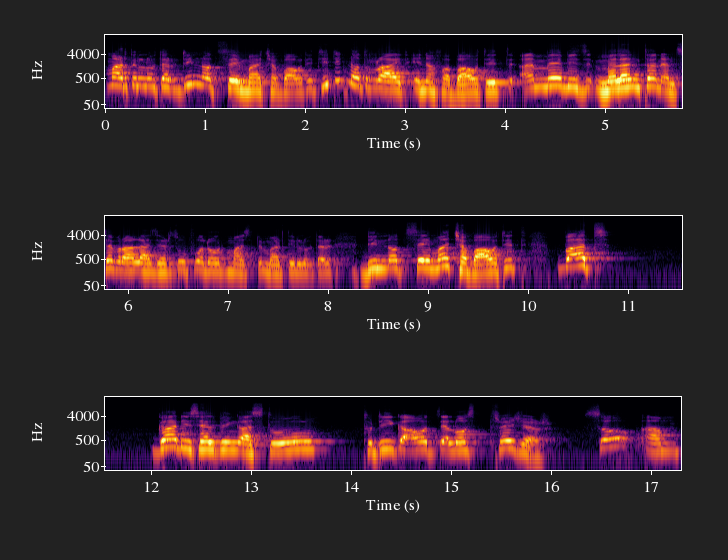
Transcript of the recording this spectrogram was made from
Martin Luther did not say much about it. He did not write enough about it. And maybe Melanchthon and several others who followed Martin Luther did not say much about it. But God is helping us to, to dig out the lost treasure. So um,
